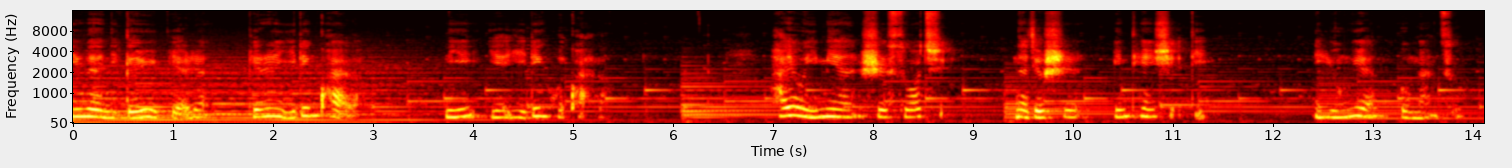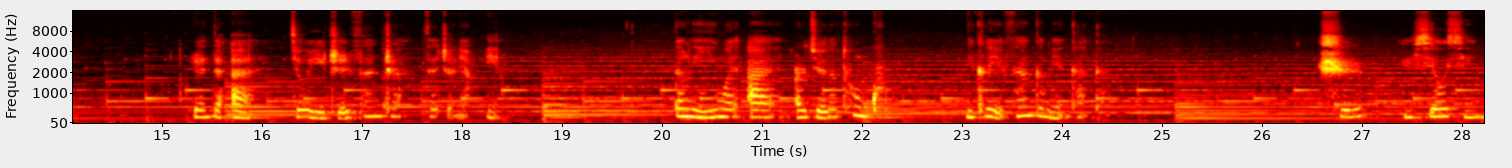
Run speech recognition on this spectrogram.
因为你给予别人，别人一定快乐，你也一定会快乐。还有一面是索取，那就是。冰天雪地，你永远不满足。人的爱就一直翻转在这两面。当你因为爱而觉得痛苦，你可以翻个面看看。持与修行，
